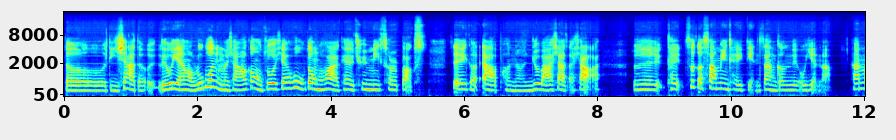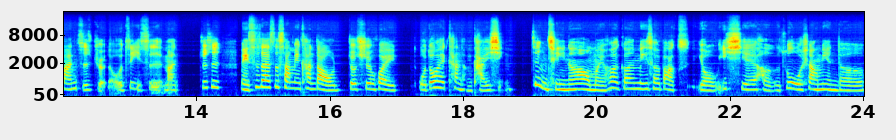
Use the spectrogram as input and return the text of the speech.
的底下的留言哦。如果你们想要跟我做一些互动的话，也可以去 MixerBox 这一个 App 呢，你就把它下载下来，就是可以这个上面可以点赞跟留言呐，还蛮直觉的。我自己是蛮，就是每次在这上面看到，就是会。我都会看得很开心。近期呢，我们也会跟 MixerBox 有一些合作上面的，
